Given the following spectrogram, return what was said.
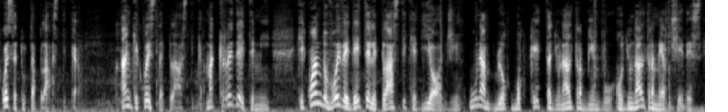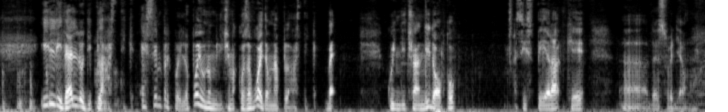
Questa è tutta plastica anche questa è plastica, ma credetemi che quando voi vedete le plastiche di oggi, una bocchetta di un'altra BMW o di un'altra Mercedes, il livello di plastica è sempre quello. Poi uno mi dice: Ma cosa vuoi da una plastica? Beh, 15 anni dopo si spera che uh, adesso vediamo.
